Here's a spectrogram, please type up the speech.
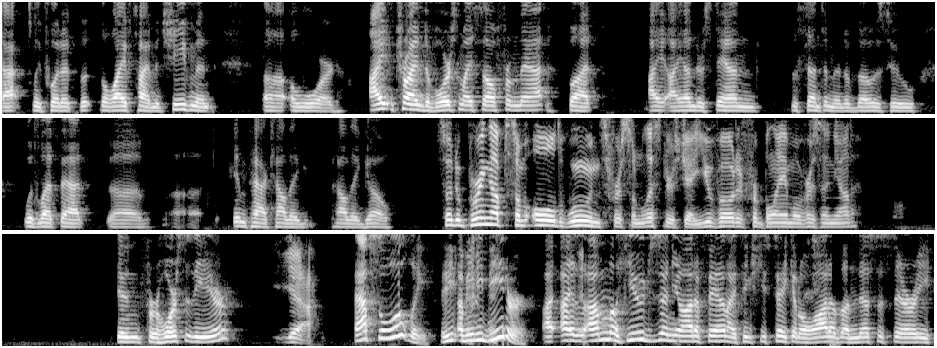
actually put it, the, the Lifetime Achievement uh, Award. I try and divorce myself from that, but I, I understand the sentiment of those who would let that uh, uh, impact how they how they go. So to bring up some old wounds for some listeners, Jay, you voted for Blame over Zenyatta. In for Horse of the Year? Yeah, absolutely. He, I mean, he beat her. I, I, I'm a huge Zenyatta fan. I think she's taken a lot of unnecessary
